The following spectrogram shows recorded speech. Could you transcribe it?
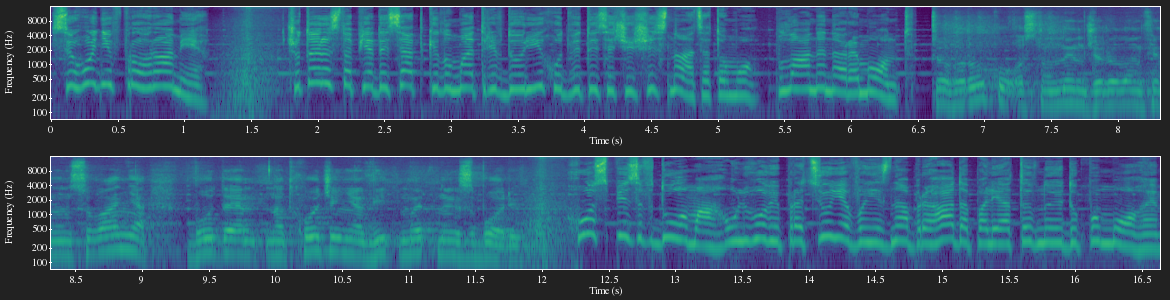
Сьогодні в програмі 450 кілометрів доріг у 2016-му. Плани на ремонт. Цього року основним джерелом фінансування буде надходження від митних зборів. Хоспіс вдома. У Львові працює виїзна бригада паліативної допомоги.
